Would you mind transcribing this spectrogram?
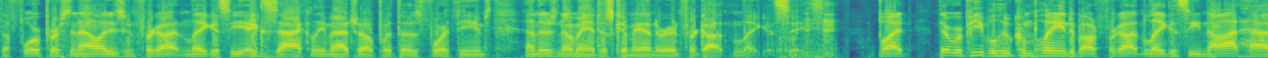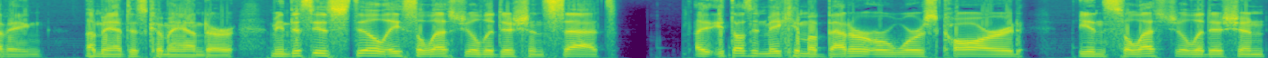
the four personalities in Forgotten Legacy exactly match up with those four themes, and there's no Mantis Commander in Forgotten Legacy. but there were people who complained about Forgotten Legacy not having a Mantis Commander. I mean, this is still a Celestial Edition set. It doesn't make him a better or worse card in Celestial Edition.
